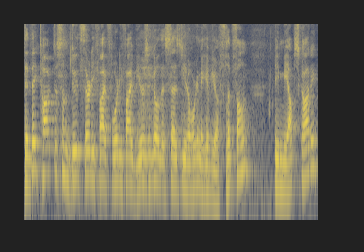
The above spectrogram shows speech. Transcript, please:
did they talk to some dude 35, 45 years ago that says, you know, we're going to give you a flip phone? Beam me up, Scotty.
